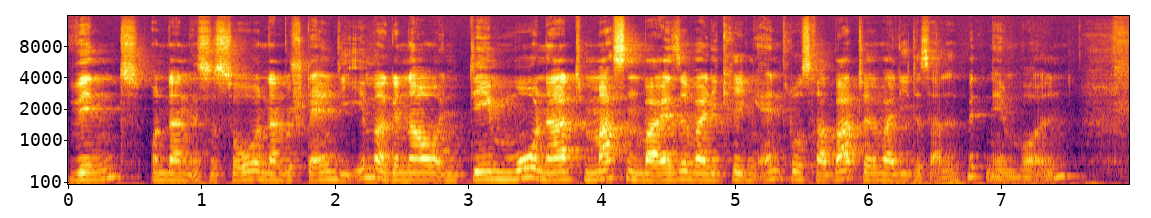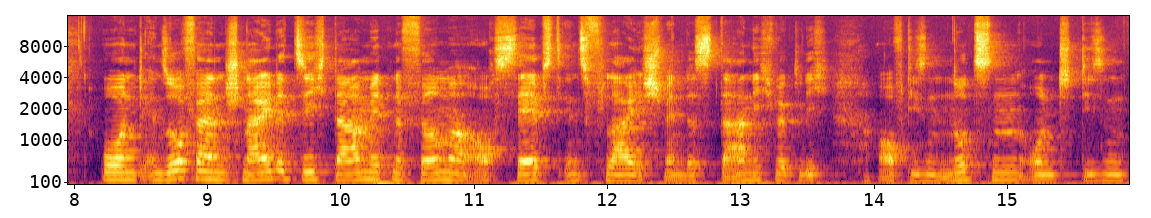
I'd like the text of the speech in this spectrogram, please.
Wind und dann ist es so und dann bestellen die immer genau in dem Monat massenweise, weil die kriegen endlos Rabatte, weil die das alles mitnehmen wollen. Und insofern schneidet sich damit eine Firma auch selbst ins Fleisch, wenn das da nicht wirklich auf diesen Nutzen und diesen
